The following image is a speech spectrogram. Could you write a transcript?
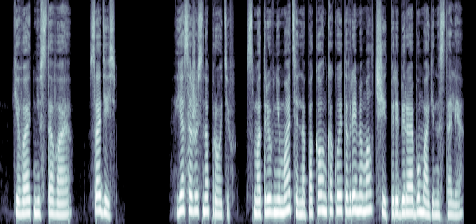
— кивает, не вставая. «Садись». Я сажусь напротив. Смотрю внимательно, пока он какое-то время молчит, перебирая бумаги на столе.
